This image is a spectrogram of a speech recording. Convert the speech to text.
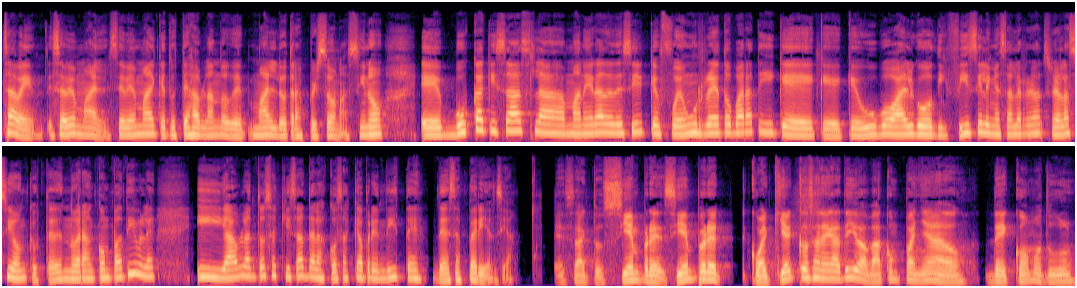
¿sabes? Se ve mal, se ve mal que tú estés hablando de mal de otras personas, sino eh, busca quizás la manera de decir que fue un reto para ti, que, que, que hubo algo difícil en esa re- relación, que ustedes no eran compatibles, y habla entonces quizás de las cosas que aprendiste de esa experiencia. Exacto. Siempre, siempre, cualquier cosa negativa va acompañado de cómo tú,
